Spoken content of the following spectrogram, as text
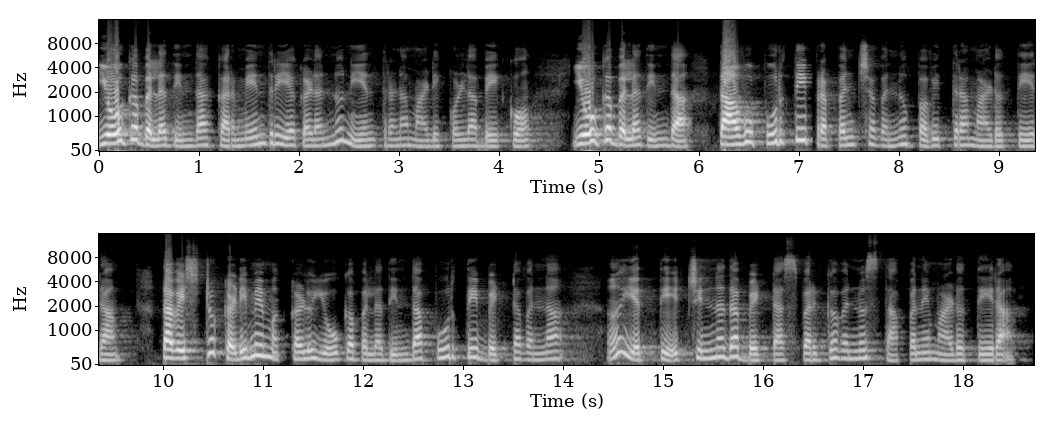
ಯೋಗ ಬಲದಿಂದ ಕರ್ಮೇಂದ್ರಿಯಗಳನ್ನು ನಿಯಂತ್ರಣ ಮಾಡಿಕೊಳ್ಳಬೇಕು. ಯೋಗ ಬಲದಿಂದ ತಾವು ಪೂರ್ತಿ ಪ್ರಪಂಚವನ್ನು ಪವಿತ್ರ ಮಾಡುತ್ತೀರಾ? ತಾವೆಷ್ಟು ಕಡಿಮೆ ಮಕ್ಕಳು ಯೋಗ ಬಲದಿಂದ ಪೂರ್ತಿ ಬೆಟ್ಟವನ್ನು ಎತ್ತಿ, ಚಿನ್ನದ ಬೆಟ್ಟ, ಸ್ವರ್ಗವನ್ನು ಸ್ಥಾಪನೆ ಮಾಡುತ್ತೀರಾ?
